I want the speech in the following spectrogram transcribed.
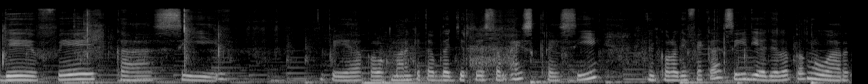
defekasi. Gitu ya. Kalau kemarin kita belajar sistem ekskresi dan kalau defekasi dia adalah pengeluaran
